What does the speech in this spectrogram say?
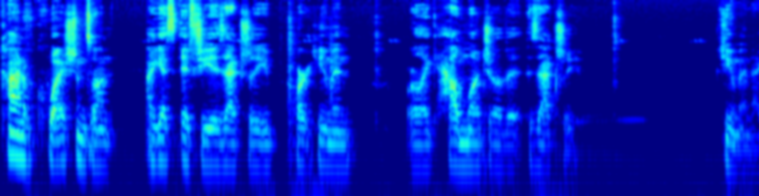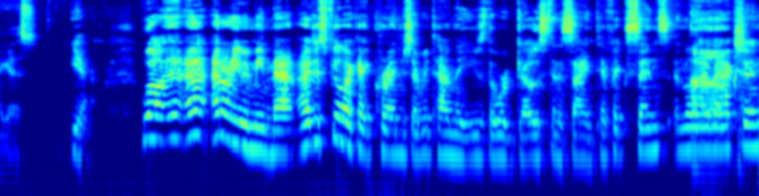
kind of questions on, I guess, if she is actually part human or like how much of it is actually human, I guess. Yeah. Well, I, I don't even mean that. I just feel like I cringed every time they use the word ghost in a scientific sense in the oh, live Oh, okay. action.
